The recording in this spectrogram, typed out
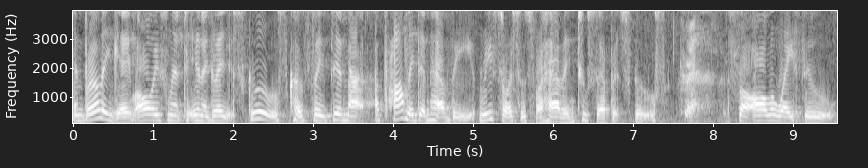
in Burlingame always went to integrated schools because they did not, uh, probably didn't have the resources for having two separate schools. Correct. So all the way through,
